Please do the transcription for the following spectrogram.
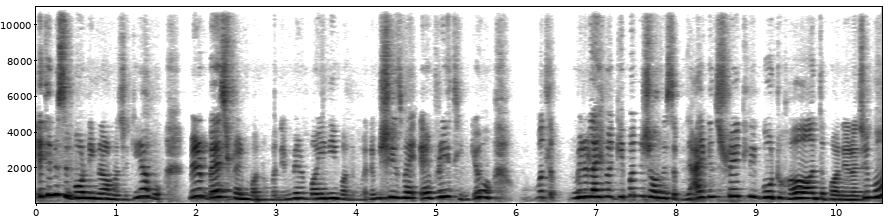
यति बेसी बन्डिङ राम्रो छ कि अब मेरो बेस्ट फ्रेन्ड भनौँ भने मेरो बहिनी भनौँ भने सी इज माई एभ्रिथिङ क्या मतलब मेरो लाइफमा के पनि चल्दैछ भने I can straightly go to her and भनेर चाहिँ म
